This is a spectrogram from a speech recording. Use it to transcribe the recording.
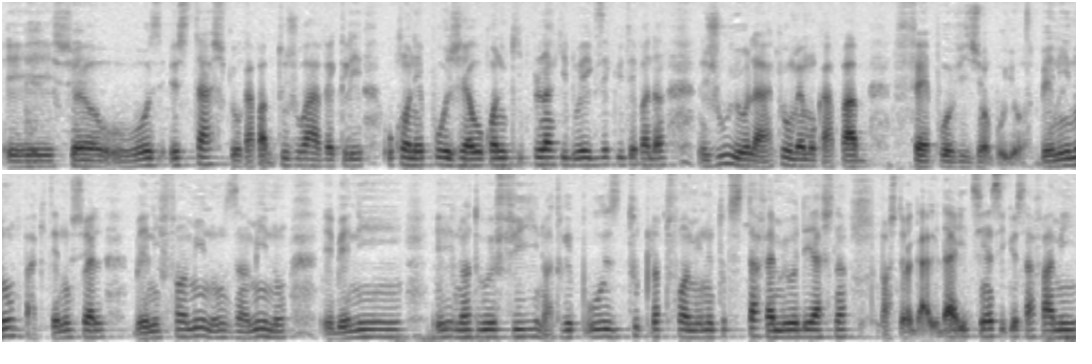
e se Rose Eustache, ki yo kapab toujou avek li, ou konen proje, ou konen ki plan ki dwe ekzekute padan jou yo la, ki yo men yo kapab faire provision pour vous. Bénis nous, pas quitter nous seuls, bénis famille, nous, amis nous, et bénis et notre fille, notre épouse, toute notre famille, nous, toute staff MEODH là, pasteur Gary d'Haïti ainsi que sa famille,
